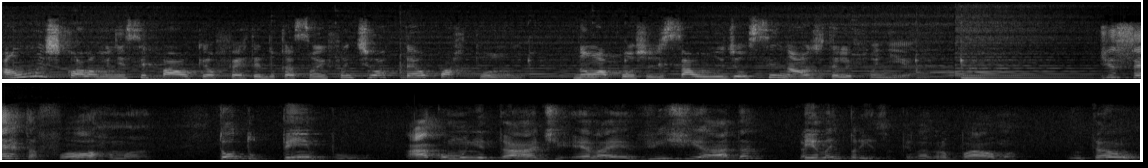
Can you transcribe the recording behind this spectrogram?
Há uma escola municipal que oferta educação infantil até o quarto ano. Não há posto de saúde ou sinal de telefonia. De certa forma, todo tempo a comunidade ela é vigiada pela empresa, pela Agropalma. Então,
